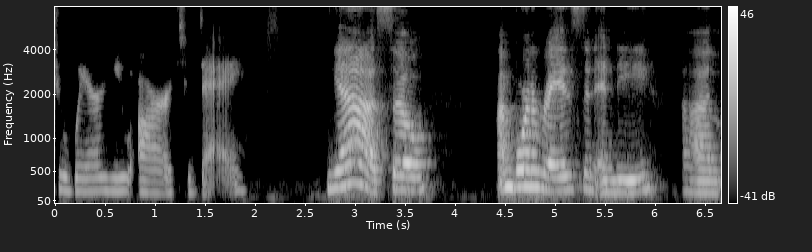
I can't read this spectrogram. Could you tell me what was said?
to where you are today? Yeah, so I'm born and raised in Indy. Uh,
